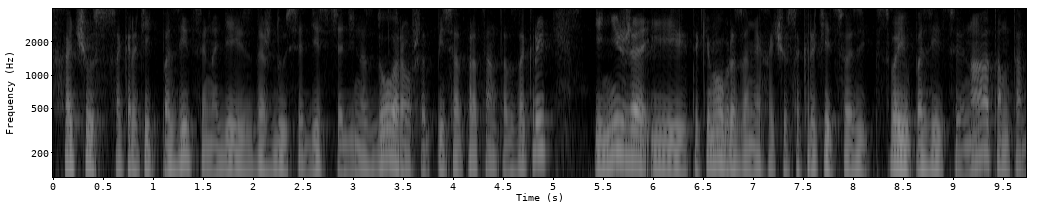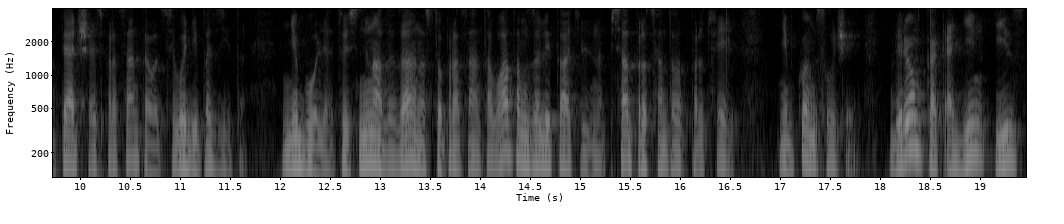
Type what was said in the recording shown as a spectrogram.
хочу сократить позиции, надеюсь дождусь 10-11 долларов, чтобы 50% закрыть и ниже. И таким образом я хочу сократить свою, свою позицию на атом там 5-6% от всего депозита, не более. То есть не надо да, на 100% в атом залетать или на 50% от портфеля, ни в коем случае. Берем как один из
